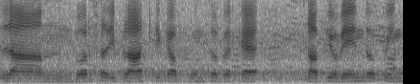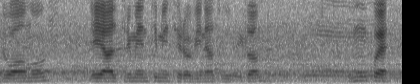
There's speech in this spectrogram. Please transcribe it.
la mm, borsa di plastica appunto perché sta piovendo qui in Duomo e altrimenti mi si rovina tutto. Comunque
